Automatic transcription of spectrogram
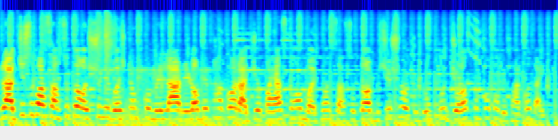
राज्यसभा सांसद अश्विनी वैष्णव को मिला रेल विभाग राज्य पाया सह सांसद विश्वेश्वर टुडू जल संपद विभाग दायित्व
